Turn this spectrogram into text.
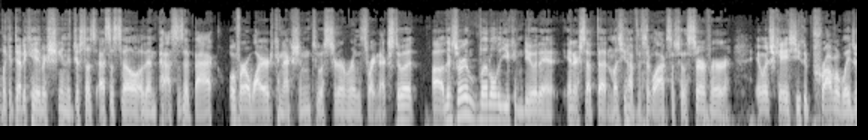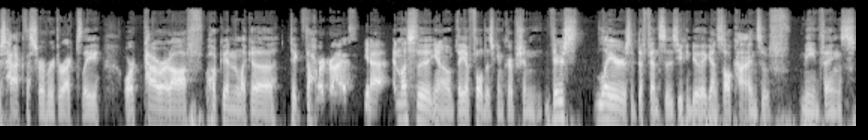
like a dedicated machine that just does SSL and then passes it back over a wired connection to a server that's right next to it, uh, there's very little you can do to intercept that unless you have physical access to the server. In which case, you could probably just hack the server directly or power it off, hook in like a take the hard drive. Yeah, unless the you know they have full disk encryption. There's layers of defenses you can do against all kinds of mean things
